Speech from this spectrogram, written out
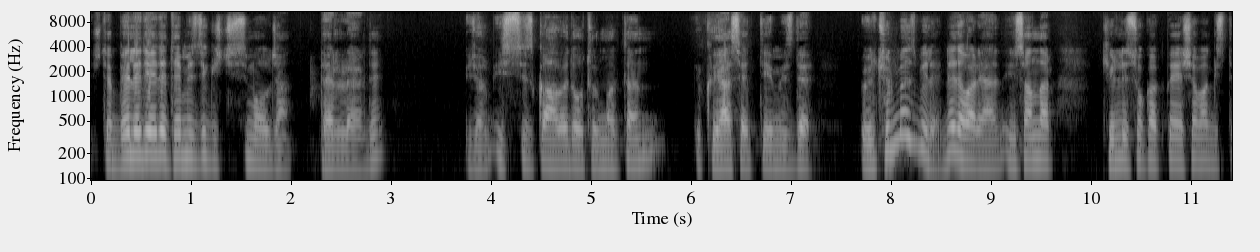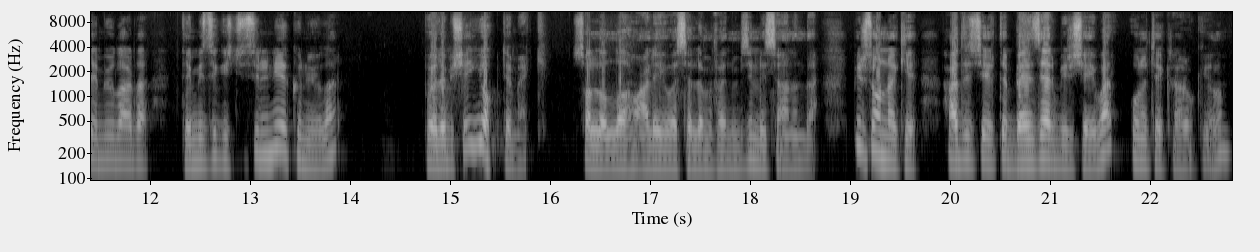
işte belediyede temizlik işçisi mi olacaksın derlerdi. Canım işsiz kahvede oturmaktan kıyas ettiğimizde ölçülmez bile. Ne de var yani insanlar kirli sokakta yaşamak istemiyorlar da temizlik işçisini niye kınıyorlar? Böyle bir şey yok demek. Sallallahu aleyhi ve sellem Efendimizin lisanında. Bir sonraki hadis-i şerifte benzer bir şey var. Onu tekrar okuyalım.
